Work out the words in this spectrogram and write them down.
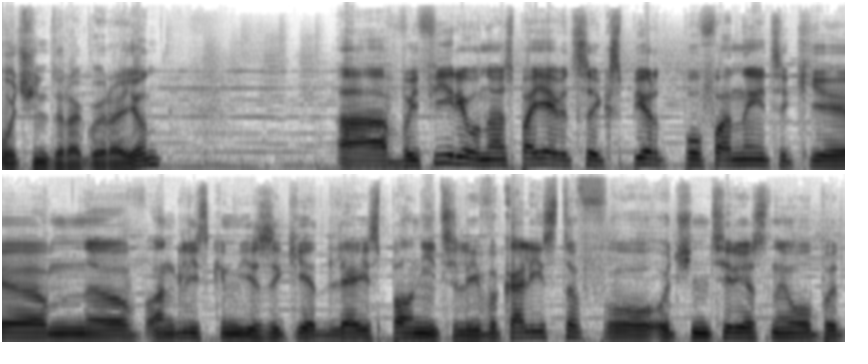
Очень дорогой район. А в эфире у нас появится эксперт по фонетике в английском языке для исполнителей и вокалистов. Очень интересный опыт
